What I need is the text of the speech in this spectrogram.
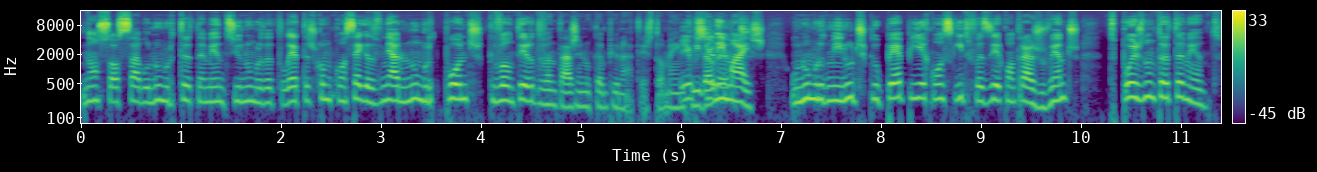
Não só sabe o número de tratamentos e o número de atletas, como consegue adivinhar o número de pontos que vão ter de vantagem no campeonato. Este homem é incrível. E mais, o número de minutos que o Pepe ia conseguir fazer contra a Juventus depois de um tratamento.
